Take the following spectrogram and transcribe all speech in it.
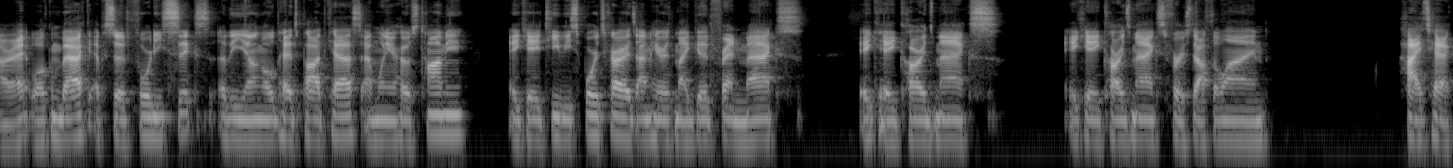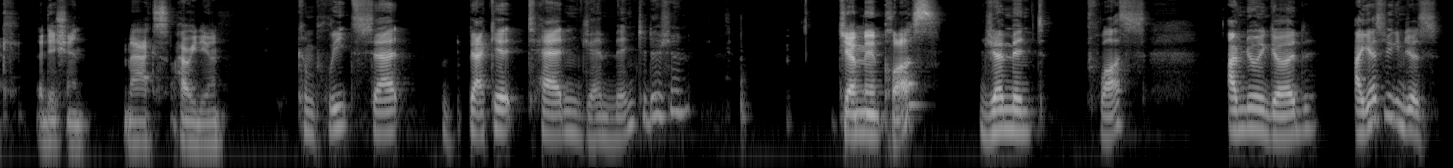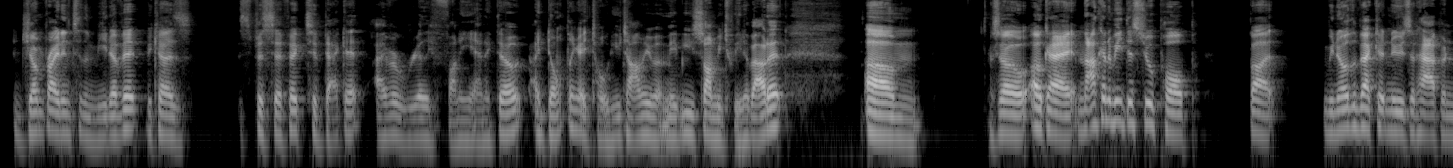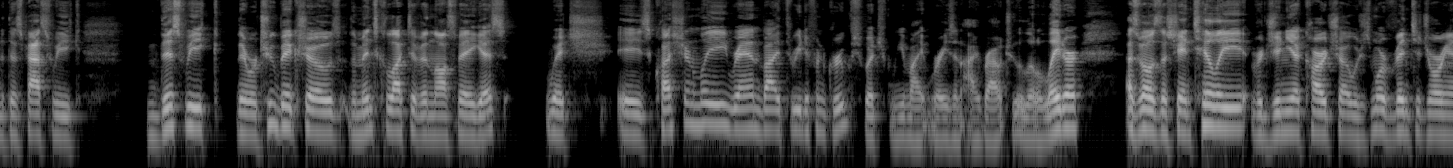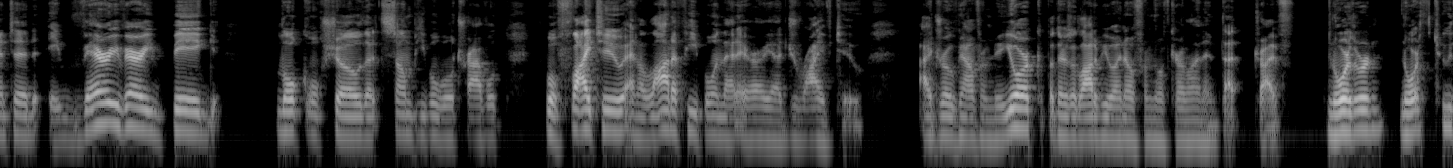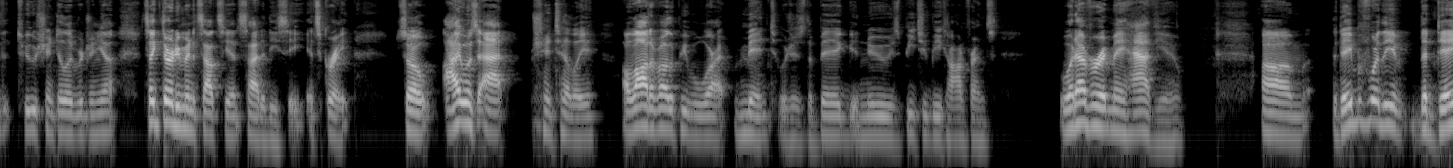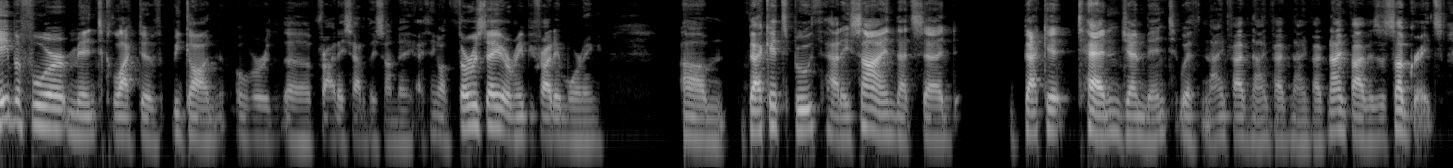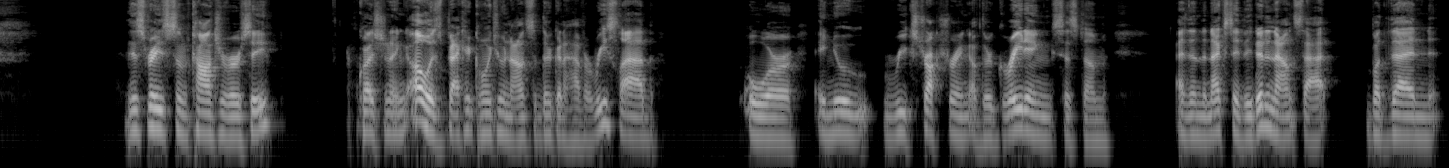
All right, welcome back. Episode 46 of the Young Old Heads podcast. I'm one of your hosts, Tommy, aka TV Sports Cards. I'm here with my good friend Max, aka Cards Max, aka Cards Max, first off the line, high tech edition. Max, how are you doing? Complete set Beckett 10 Gem Mint edition? Gem Mint Plus? Gem Mint Plus. I'm doing good. I guess we can just jump right into the meat of it because specific to Beckett, I have a really funny anecdote. I don't think I told you, Tommy, but maybe you saw me tweet about it. Um, so okay, I'm not going to beat this to a pulp, but we know the Beckett news that happened this past week. This week there were two big shows: the Mint Collective in Las Vegas, which is questionably ran by three different groups, which we might raise an eyebrow to a little later, as well as the Chantilly, Virginia card show, which is more vintage oriented, a very, very big local show that some people will travel, will fly to, and a lot of people in that area drive to. I drove down from New York, but there's a lot of people I know from North Carolina that drive northern north to the, to Chantilly, Virginia. It's like 30 minutes outside of DC. It's great. So I was at Chantilly. A lot of other people were at Mint, which is the big news B2B conference, whatever it may have you. Um, the day before the the day before Mint Collective begun over the Friday, Saturday, Sunday, I think on Thursday or maybe Friday morning, um, Beckett's booth had a sign that said Beckett 10 Gem Mint with 95959595 as the subgrades. This raised some controversy, questioning, oh, is Beckett going to announce that they're going to have a reslab or a new restructuring of their grading system? And then the next day they did announce that, but then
